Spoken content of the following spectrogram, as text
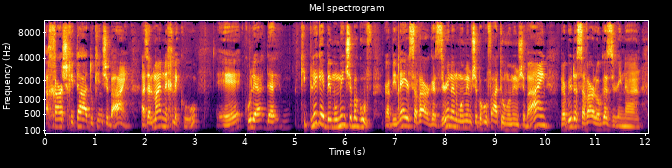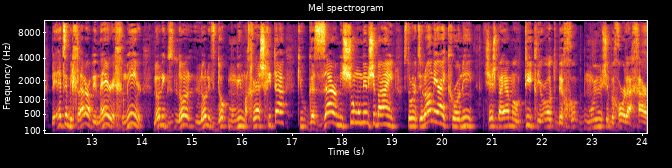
אחר שחיטה דוקין שבעין. אז על מה הם נחלקו? אה, כולי, כי פליגי במומין שבגוף. רבי מאיר סבר גזרינן מומים שבגוף עטו מומים שבעין, ורבי יהודה סבר לא גזרינן. בעצם בכלל רבי מאיר החמיר לא, לא, לא לבדוק מומים אחרי השחיטה, כי הוא גזר משום מומים שבעין. זאת אומרת, זה לא אמירה עקרונית שיש בעיה מהותית לראות בכור, מומים של בכור לאחר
